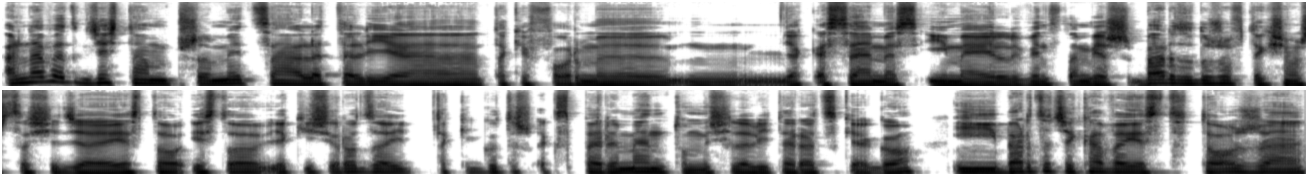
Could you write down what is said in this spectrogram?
a nawet gdzieś tam przemyca Letelier takie formy mm, jak SMS, e-mail, więc tam wiesz, bardzo dużo w tej książce się dzieje. Jest to, jest to jakiś rodzaj takiego też eksperymentu, myślę, literackiego i bardzo ciekawe jest to, że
